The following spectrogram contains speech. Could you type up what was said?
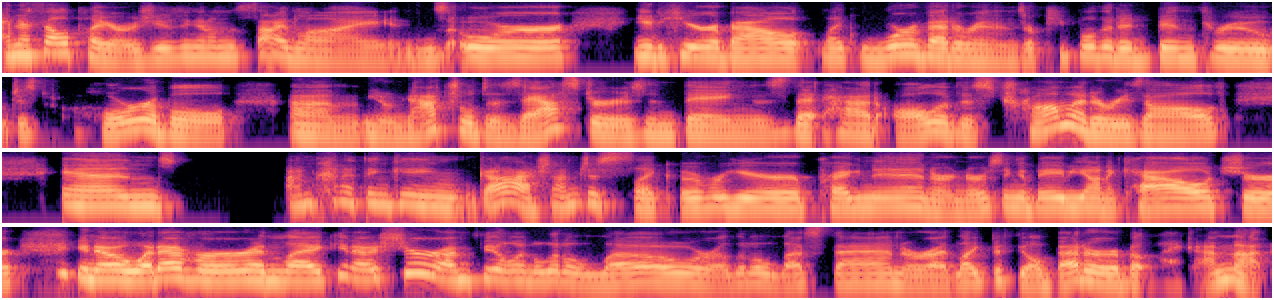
NFL players using it on the sidelines, or you'd hear about like war veterans or people that had been through just horrible, um, you know, natural disasters and things that had all of this trauma to resolve. And I'm kind of thinking, gosh, I'm just like over here pregnant or nursing a baby on a couch or, you know, whatever. And like, you know, sure, I'm feeling a little low or a little less than, or I'd like to feel better, but like, I'm not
